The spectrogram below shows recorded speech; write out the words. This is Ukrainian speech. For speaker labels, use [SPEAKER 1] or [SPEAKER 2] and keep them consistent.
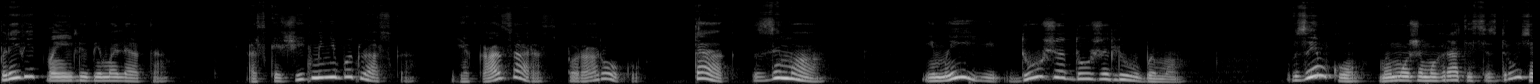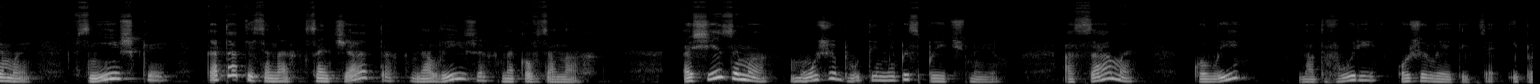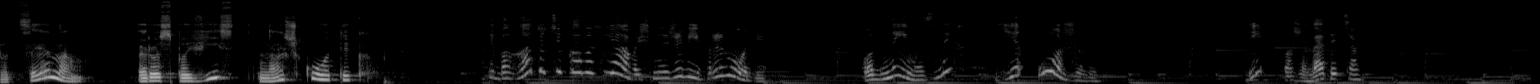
[SPEAKER 1] Привіт, мої любі малята. А скажіть мені, будь ласка, яка зараз пора року? Так, зима. І ми її дуже-дуже любимо. Взимку ми можемо гратися з друзями в сніжки, кататися на санчатах, на лижах, на ковзанах. А ще зима може бути небезпечною, а саме коли на дворі ожеледиться. І про це нам розповість наш котик.
[SPEAKER 2] І багато цікавих явищ на живій природі. Одним із них є ожеледь і ожеледиця.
